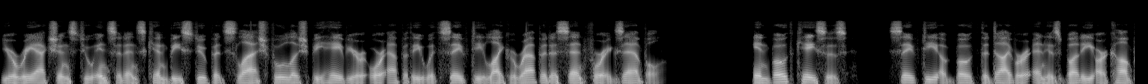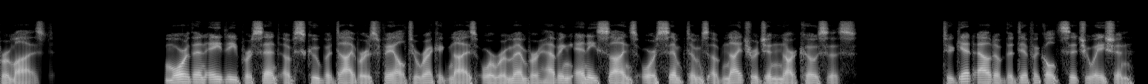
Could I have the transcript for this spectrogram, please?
your reactions to incidents can be stupid slash foolish behavior or apathy with safety like a rapid ascent for example. In both cases, safety of both the diver and his buddy are compromised. More than 80% of scuba divers fail to recognize or remember having any signs or symptoms of nitrogen narcosis. To get out of the difficult situation,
